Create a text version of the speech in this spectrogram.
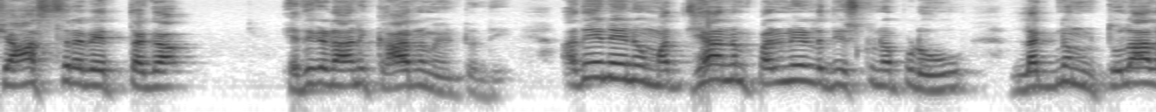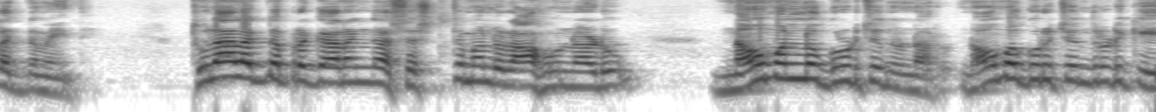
శాస్త్రవేత్తగా ఎదగడానికి కారణం ఏంటుంది అదే నేను మధ్యాహ్నం పన్నెండు తీసుకున్నప్పుడు లగ్నం తులాలగ్నమైంది. తులాలగ్న ప్రకారంగా షష్టమంలో రాహు ఉన్నాడు. నవమంలో గురుచంద్రుడు ఉన్నారు. నవమ గురుచంద్రుడికి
